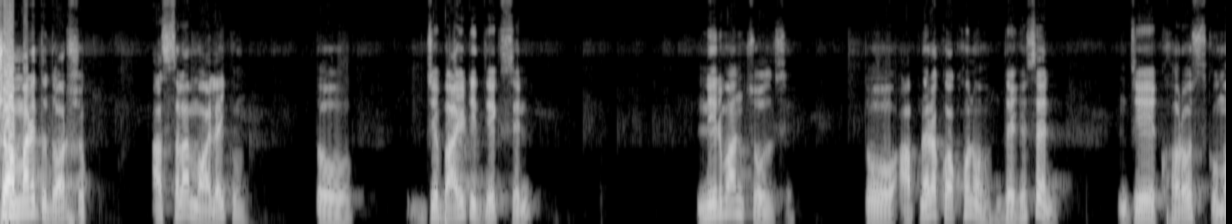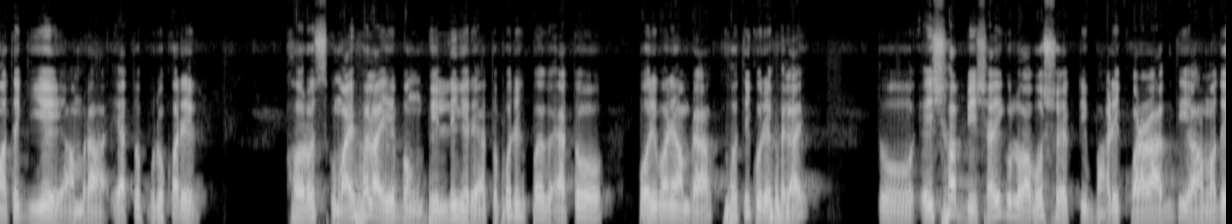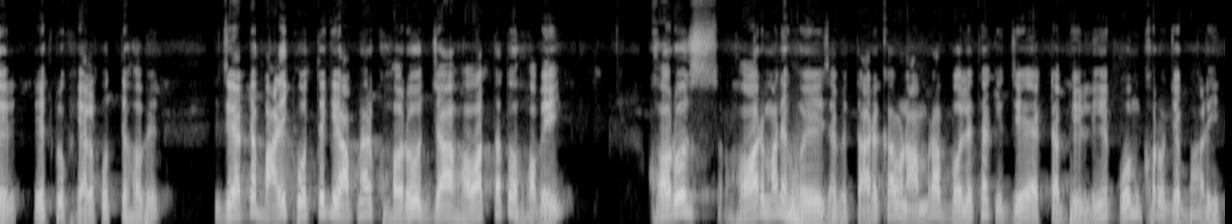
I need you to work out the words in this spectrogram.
সম্মানিত দর্শক, আসসালামু আলাইকুম। তো যে বাড়িটি দেখছেন, নির্মাণ চলছে। তো আপনারা কখনো দেখেছেন যে খরচ কমাতে গিয়ে আমরা এত প্রকারের খরচ কমায় ফেলাই এবং বিল্ডিংয়ের এত এত পরিমাণে আমরা ক্ষতি করে ফেলাই? তো এইসব বিষয়গুলো অবশ্য একটি বাড়ি করার আগ দিয়ে আমাদের একটু খেয়াল করতে হবে। যে একটা বাড়ি করতে গিয়ে আপনার খরচ যা হওয়ার তা তো হবেই। খরচ হওয়ার মানে হয়ে যাবে। তার কারণ আমরা বলে থাকি যে একটা বিল্ডিংয়ে কম খরচে বাড়ি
